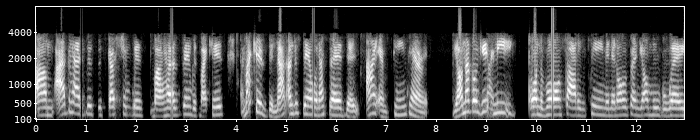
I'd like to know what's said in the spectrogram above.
um, I've had this discussion with my husband, with my kids, and my kids did not understand when I said that I am team parent. Y'all not gonna get Right. me on the wrong side of the team, and then all of a sudden y'all move away,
